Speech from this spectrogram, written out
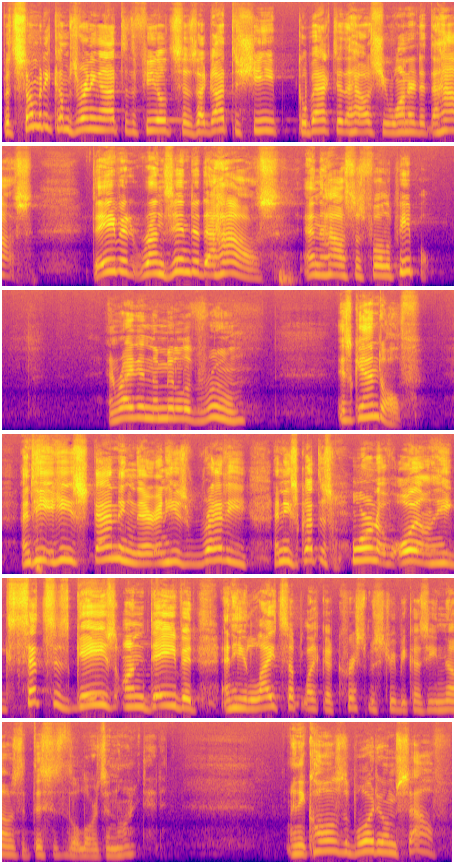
But somebody comes running out to the field, says, I got the sheep, go back to the house you wanted at the house. David runs into the house, and the house is full of people. And right in the middle of the room is Gandalf. And he, he's standing there and he's ready and he's got this horn of oil and he sets his gaze on David and he lights up like a Christmas tree because he knows that this is the Lord's anointed. And he calls the boy to himself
